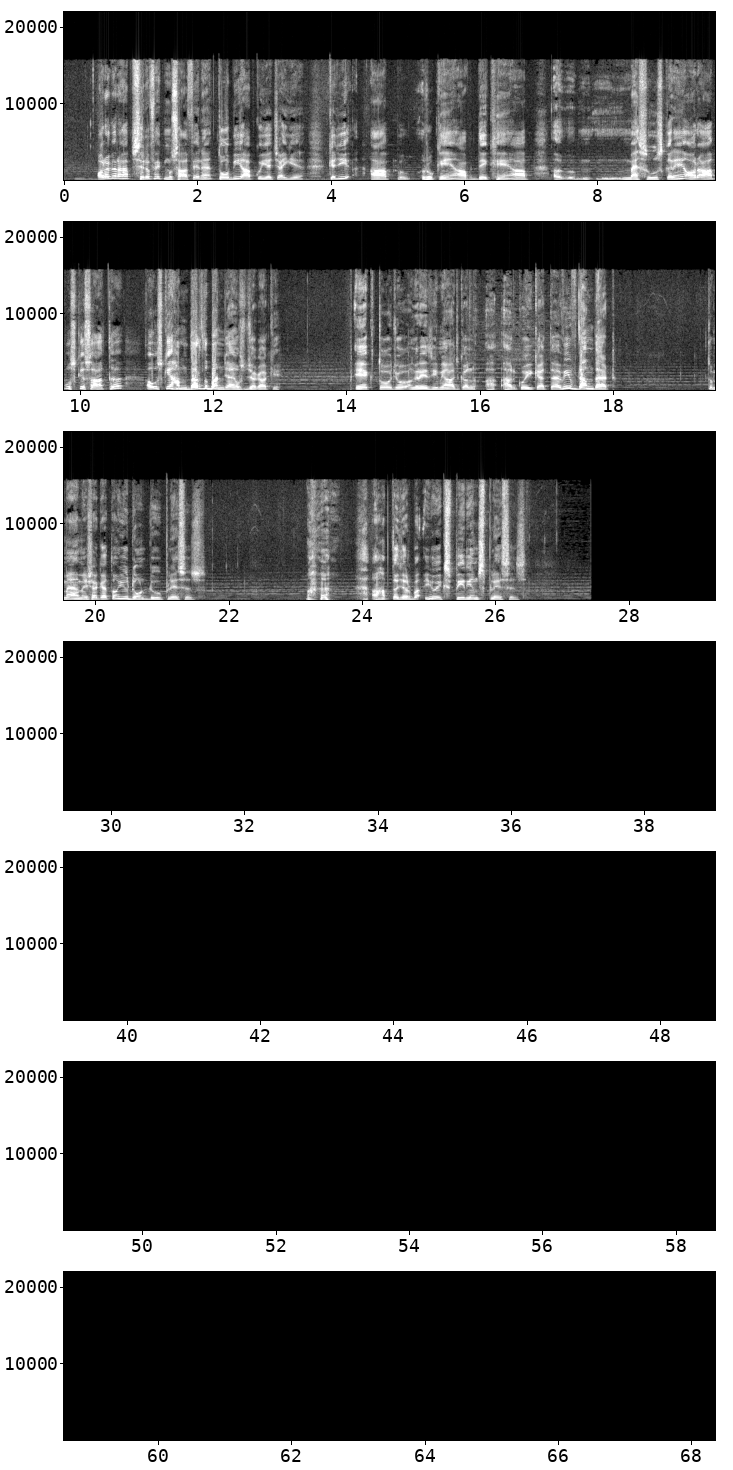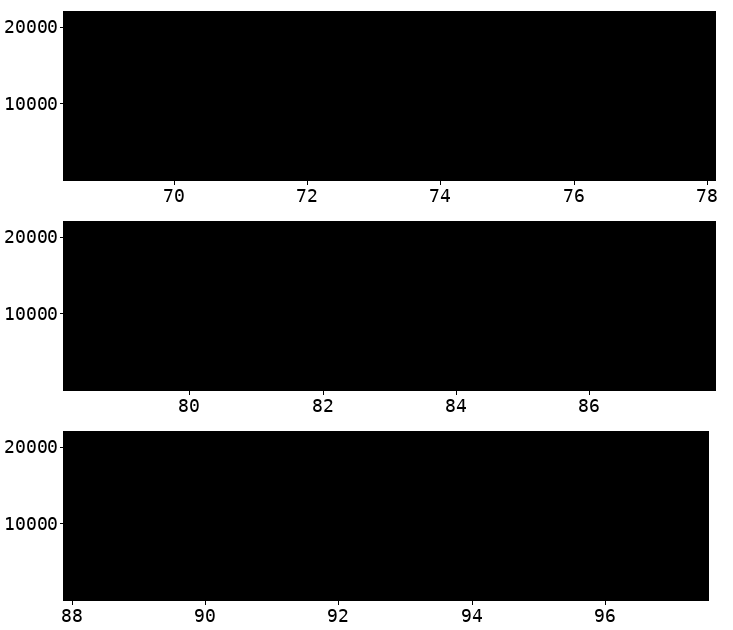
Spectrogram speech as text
اور اگر آپ صرف ایک مسافر ہیں تو بھی آپ کو یہ چاہیے کہ جی آپ رکیں، آپ دیکھیں، آپ محسوس کریں اور آپ اس کے ساتھ اور اس کے ہمدرد بن جائیں اس جگہ کے۔ ایک تو جو انگریزی میں آج کل ہر کوئی کہتا ہے ویو ڈن دیٹ تو میں ہمیشہ کہتا ہوں یو ڈونٹ ڈو پلیسز آپ تجربہ یو ایکسپیرئنس پلیسز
